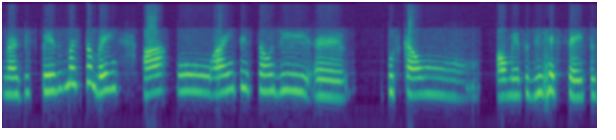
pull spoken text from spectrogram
nas despesas, mas também há um, a intenção de é, buscar um aumento de receitas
